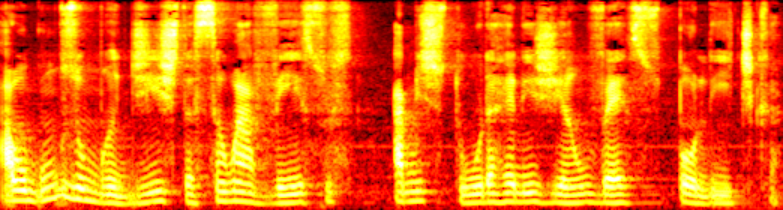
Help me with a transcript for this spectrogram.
Alguns humanistas são avessos à mistura religião versus política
